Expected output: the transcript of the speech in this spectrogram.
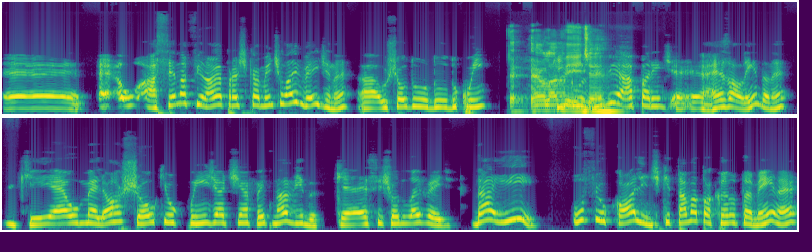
é, é- o- a cena final é praticamente o Live Aid, né? O show do, do, do Queen. É o Que, Lavade, inclusive, é. aparente, é, é, reza a lenda, né? Que é o melhor show que o Queen já tinha feito na vida. Que é esse show do Live Aid. Daí, o Phil Collins, que tava tocando também, né?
